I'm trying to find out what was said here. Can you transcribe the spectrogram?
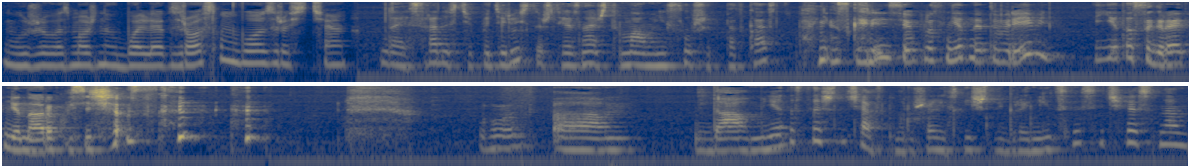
уже, возможно, в более взрослом возрасте. Да, я с радостью поделюсь, потому что я знаю, что мама не слушает подкаст. У нее, скорее всего, просто нет на это времени, и это сыграет мне на руку сейчас. Вот. Да, у меня достаточно часто нарушались личные границы, если честно.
